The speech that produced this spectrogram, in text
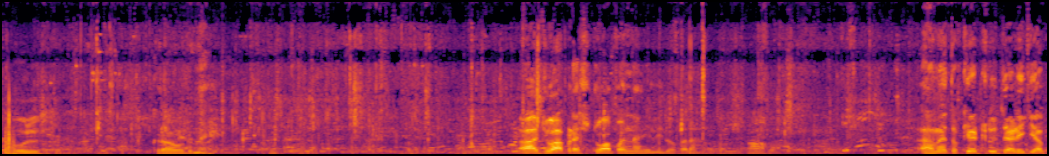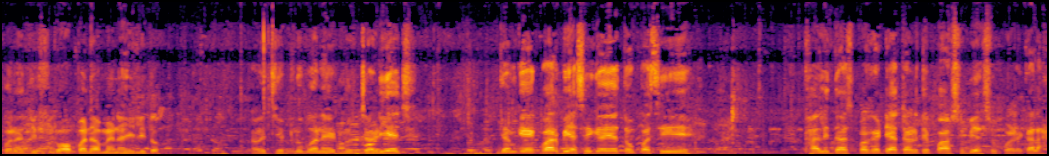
ફૂલ ક્રાઉડ મેં આ જો આપણે સ્ટોપ જ નહીં લીધો પેલા અમે તો કેટલું ચડી ગયા પણ હજી સ્ટોપ જ અમે નહીં લીધો. હવે જેટલું બને એટલું ચડીએ જ. કેમ કે એકવાર બેસી ગઈએ તો પછી ખાલી દસ પગટિયા ચડતે પાછું બેસવું પડે કલા.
